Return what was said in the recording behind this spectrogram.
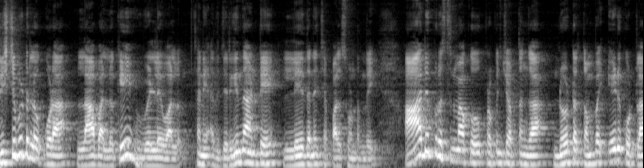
డిస్ట్రిబ్యూటర్లకు కూడా లాభాల్లోకి వెళ్ళేవాళ్ళు. కానీ అది జరిగిందా అంటే లేదని చెప్పాల్సి ఉంటుంది. ఆదిపురు సినిమాకు ప్రపంచవ్యాప్తంగా నూట తొంభై ఏడు కోట్ల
